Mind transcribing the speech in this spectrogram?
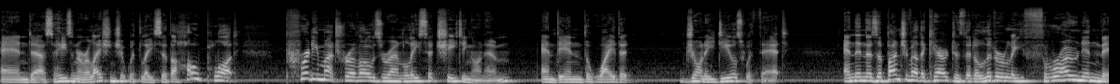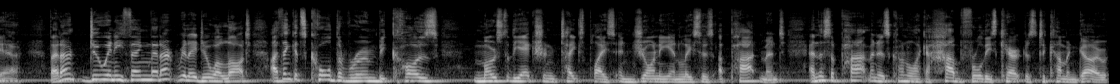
And uh, so he's in a relationship with Lisa. The whole plot pretty much revolves around Lisa cheating on him and then the way that Johnny deals with that. And then there's a bunch of other characters that are literally thrown in there. They don't do anything, they don't really do a lot. I think it's called The Room because most of the action takes place in Johnny and Lisa's apartment, and this apartment is kind of like a hub for all these characters to come and go,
